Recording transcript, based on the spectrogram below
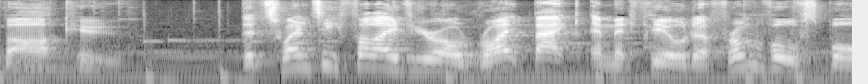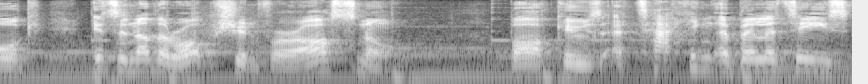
Baku. The 25 year old right back and midfielder from Wolfsburg is another option for Arsenal. Baku's attacking abilities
